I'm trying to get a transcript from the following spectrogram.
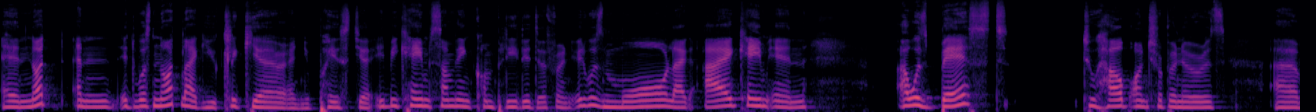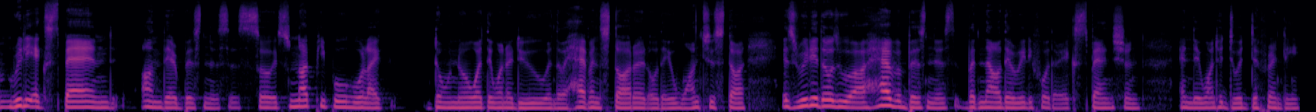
And not and it was not like you click here and you paste here. It became something completely different. It was more like I came in, I was best to help entrepreneurs um, really expand on their businesses. So it's not people who are like don't know what they want to do and they haven't started or they want to start. It's really those who are, have a business but now they're ready for their expansion and they want to do it differently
